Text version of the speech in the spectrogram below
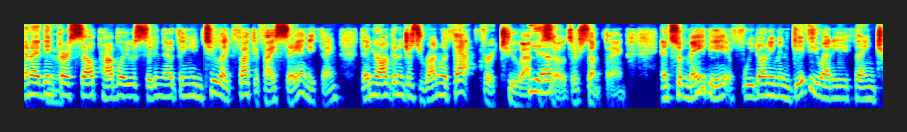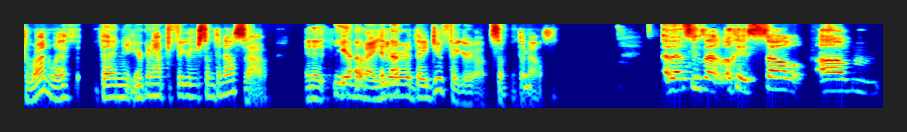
And I think yeah. Garcelle probably was sitting there thinking too, like, fuck, if I say anything, then you're all going to just run with that for two episodes or something. And so mm-hmm. maybe if we don't even give you anything to run with, then you're going to have to figure something else out. And it, yeah. from what I hear, they do figure out something else. That's exactly okay. So, um,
